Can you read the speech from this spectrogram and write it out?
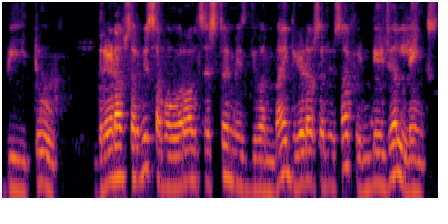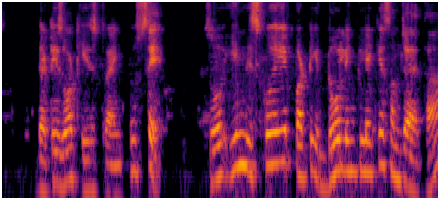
B two grade of service of overall system is given by grade of service of individual links that is what he is trying to say so in इसको ये दो लिंक लेके समझाया था।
